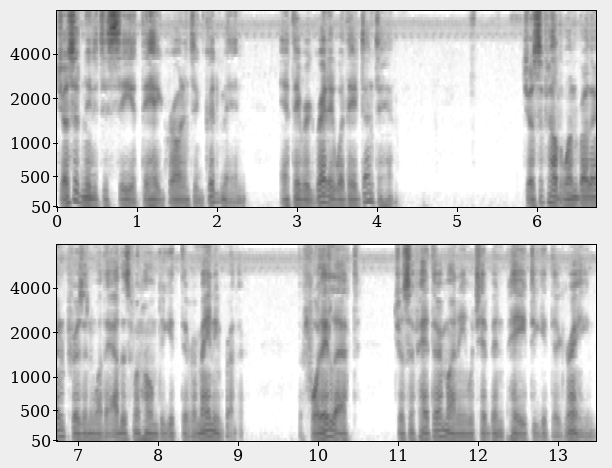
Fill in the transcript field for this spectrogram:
Joseph needed to see if they had grown into good men and if they regretted what they had done to him. Joseph held one brother in prison while the others went home to get their remaining brother. Before they left, Joseph had their money, which had been paid to get their grain,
